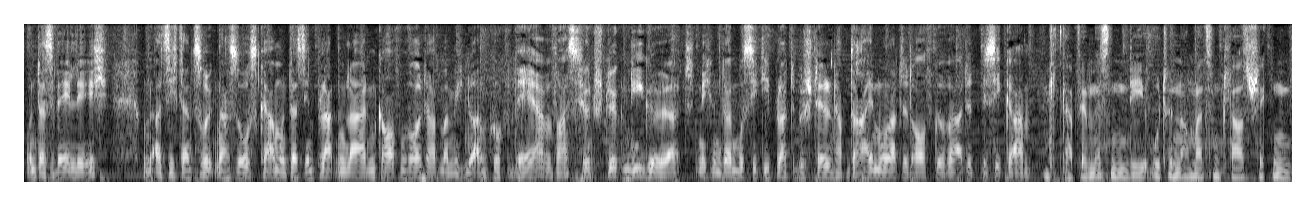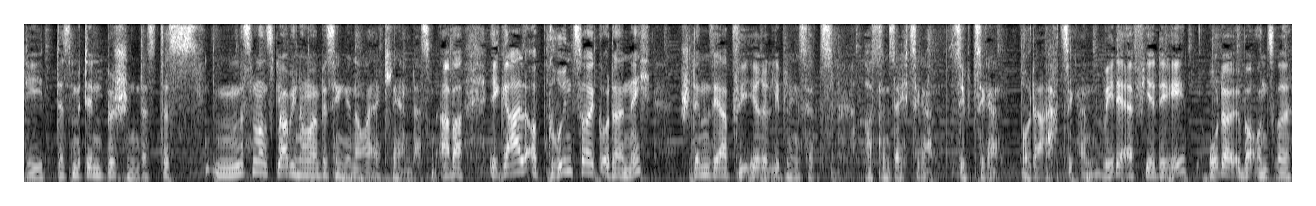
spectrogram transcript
und das wähle ich. Und als ich dann zurück nach Soest kam und das im Plattenladen kaufen wollte, hat man mich nur angeguckt, wer, was für ein Stück, nie gehört. Nicht? Und dann musste ich die Platte bestellen und habe drei Monate drauf gewartet, bis sie kam. Ich glaube, wir müssen die Ute nochmal zum Klaus schicken. Die, das mit den Büschen, das, das müssen wir uns, glaube ich, nochmal ein bisschen genauer erklären lassen. Aber egal ob Grünzeug oder nicht, stimmen Sie ab für Ihre Lieblingshits aus den 60ern, 70ern oder 80ern. WDR4.de oder über unsere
